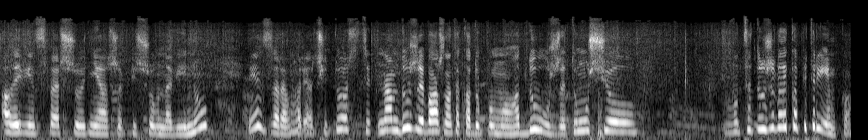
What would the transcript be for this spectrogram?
але він з першого дня вже пішов на війну. Він зараз в гарячій точці. Нам дуже важлива така допомога, дуже, тому що це дуже велика підтримка.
